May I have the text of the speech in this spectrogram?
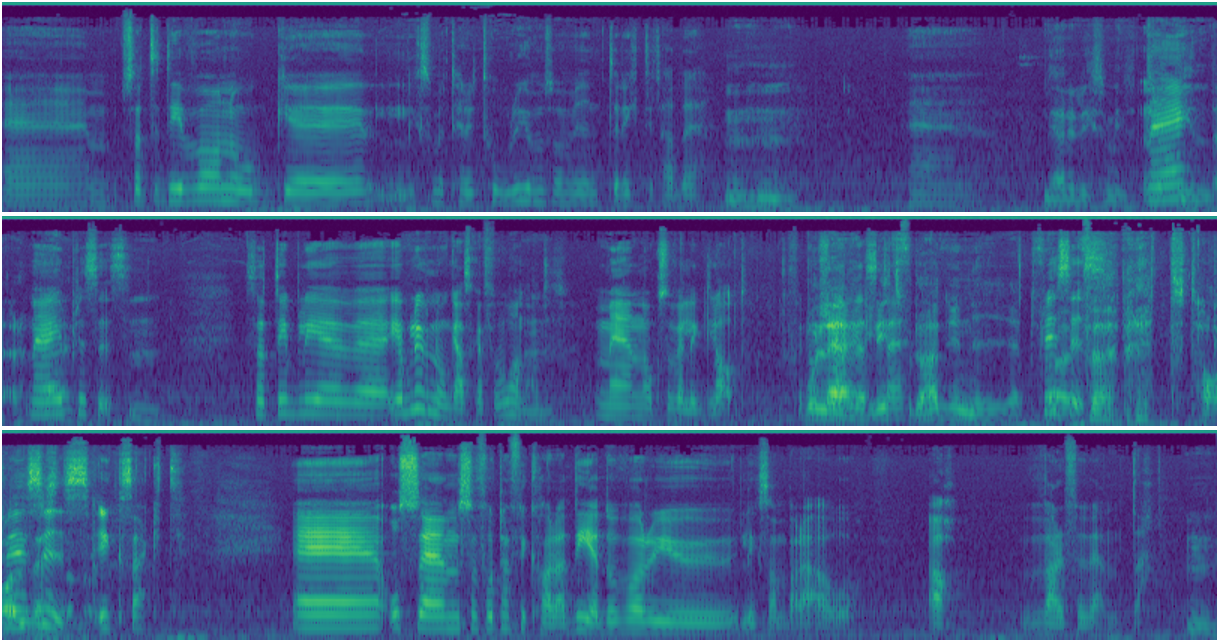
Ehm, så att det var nog eh, liksom ett territorium som vi inte riktigt hade... Mhm. Eh, Ni hade liksom inte trätt Nej, in där? nej, precis. Mm. så att det blev, eh, jag blev nog ganska förvånad. Mm. Men också väldigt glad. För Och lägligt, det- för då hade ju ni ett Precis. förberett tal Precis, nästan. Då. exakt. Eh, och sen så fort han fick höra det, då var det ju liksom bara att, ja, varför vänta? Mm.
